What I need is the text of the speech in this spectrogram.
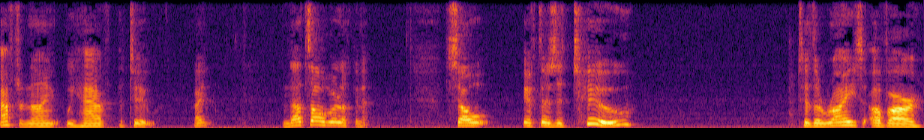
after 9 we have a 2. Right? And that's all we're looking at. So if there's a 2 to the right of our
